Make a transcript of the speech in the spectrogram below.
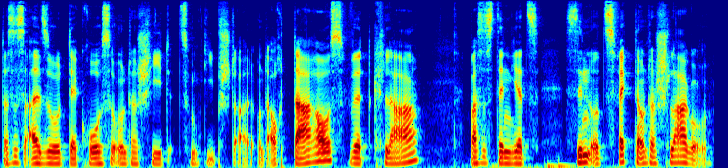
Das ist also der große Unterschied zum Diebstahl. Und auch daraus wird klar, was ist denn jetzt Sinn und Zweck der Unterschlagung.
